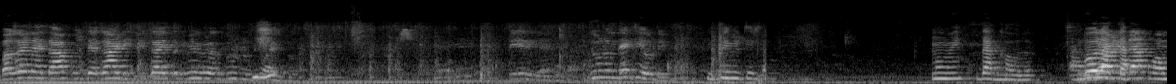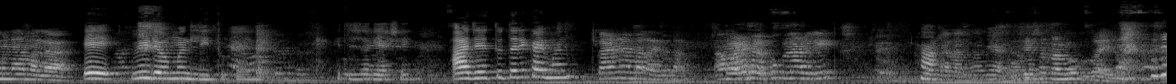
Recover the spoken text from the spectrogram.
बघा नाही तर आपण त्या गाडीची काहीतरी वेगळं जोडून ठेवायचो. ते जोडून दे की एवढे. मम्मी दाखवलं. बोल बोल आता. दाखवा म्हणे आम्हाला. ए व्हिडिओ मधली तू. काय इथे सगळे असे. आज आहे तू तरी काय म्हण काय नाही म्हणायचं. आम्हाला भूक लागली हा उद्या सकाळ भूक राहिली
